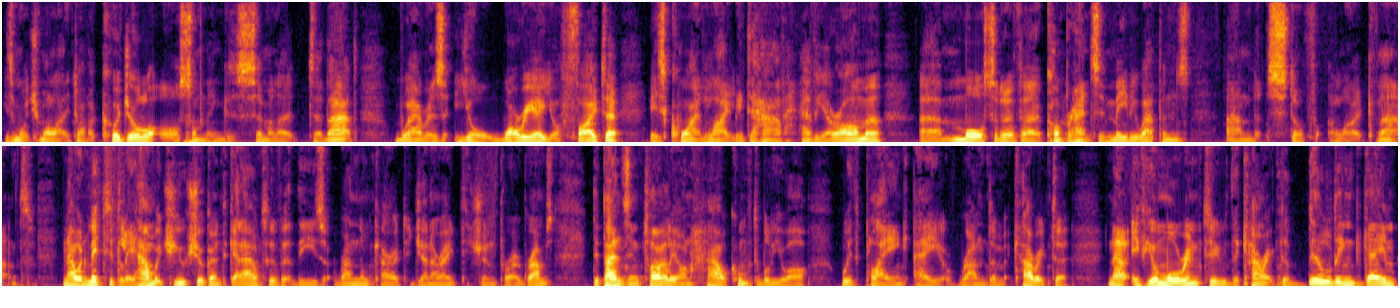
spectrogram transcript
He's much more likely to have a cudgel or something similar to that. Whereas your warrior, your fighter, is quite likely to have heavier armor, uh, more sort of uh, comprehensive melee weapons, and stuff like that. Now, admittedly, how much use you're going to get out of these random character generation programs depends entirely on how comfortable you are with playing a random character. Now, if you're more into the character building game,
